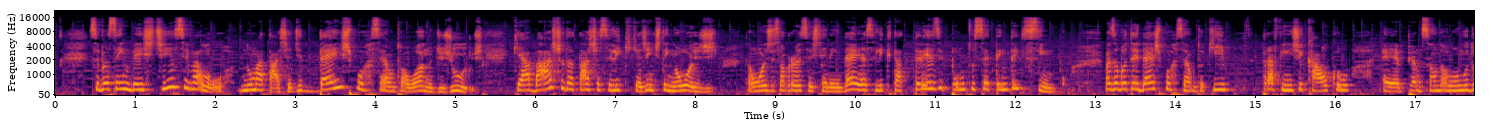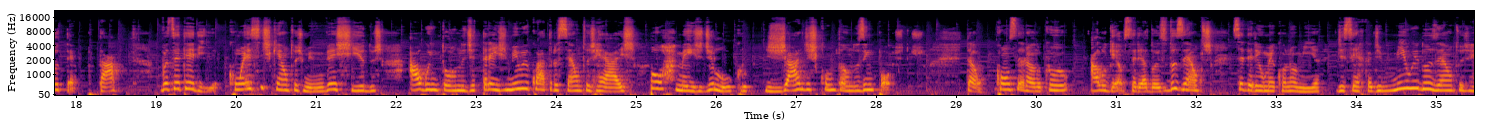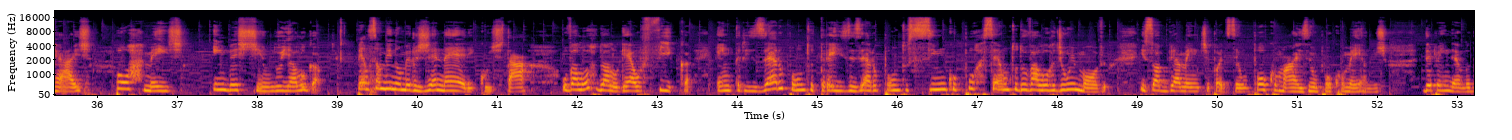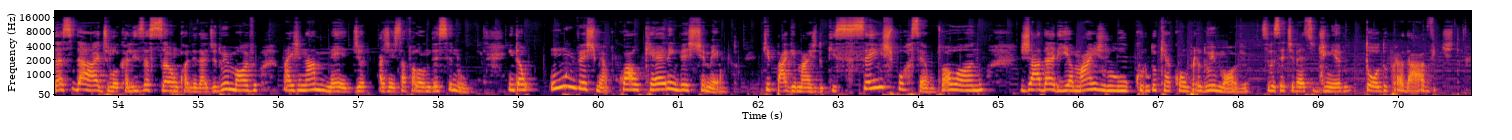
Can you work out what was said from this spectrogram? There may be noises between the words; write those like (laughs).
Se você investir esse valor numa taxa de 10% ao ano de juros, que é abaixo da taxa Selic que a gente tem hoje, então hoje, só para vocês terem ideia, a Selic está 13,75. Mas eu botei 10% aqui para fins de cálculo, é, pensando ao longo do tempo, tá? Você teria, com esses 500 mil investidos, algo em torno de R$ 3.400 por mês de lucro, já descontando os impostos. Então, considerando que o aluguel seria 2.200, você teria uma economia de cerca de R$ 1.200 por mês investindo e alugando. Pensando em números genéricos, tá? O valor do aluguel fica entre 0,3% e 0,5% do valor de um imóvel. Isso, obviamente, pode ser um pouco mais e um pouco menos, dependendo da cidade, localização, qualidade do imóvel, mas na média a gente está falando desse número. Então, um investimento, qualquer investimento, que pague mais do que 6% ao ano, já daria mais lucro do que a compra do imóvel, se você tivesse o dinheiro todo para dar à vista.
